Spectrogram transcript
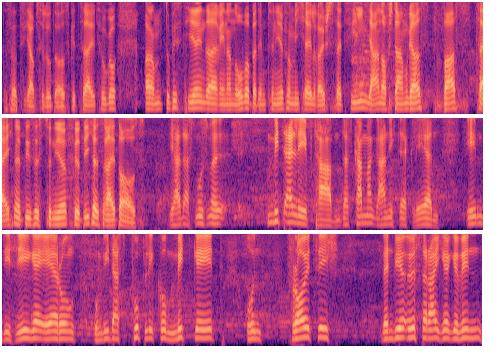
Das hat sich absolut ausgezahlt, Hugo. Ähm, du bist hier in der Arena Nova bei dem Turnier von Michael Rösch seit vielen Jahren auch Stammgast. Was zeichnet dieses Turnier für dich als Reiter aus? Ja, das muss man miterlebt haben. Das kann man gar nicht erklären. Eben die Siegerehrung und wie das Publikum mitgeht und freut sich wenn wir Österreicher gewinnen,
